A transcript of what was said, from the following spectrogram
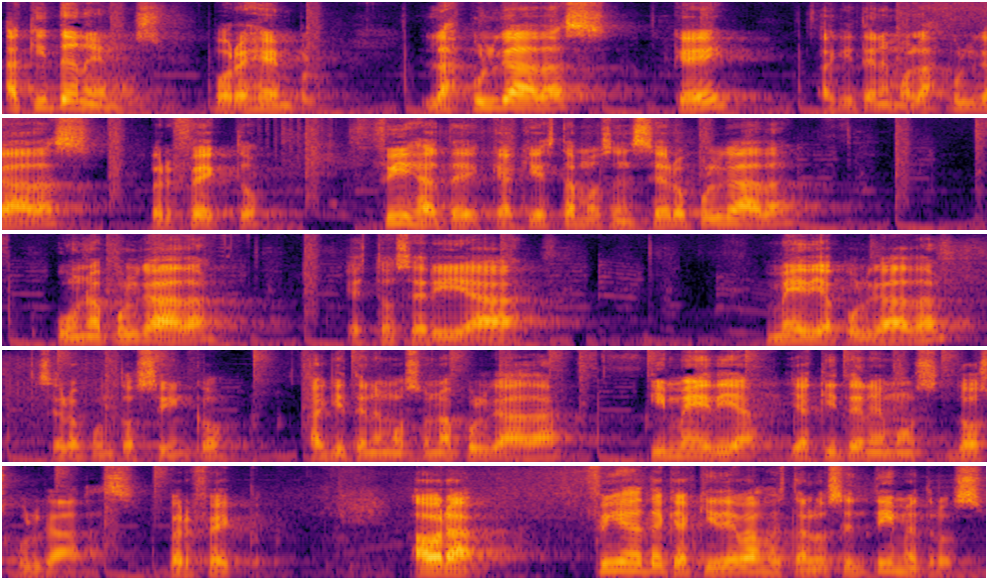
Aquí tenemos, por ejemplo, las pulgadas, ¿ok? Aquí tenemos las pulgadas, perfecto. Fíjate que aquí estamos en 0 pulgada, 1 pulgada, esto sería media pulgada, 0.5. Aquí tenemos una pulgada y media y aquí tenemos 2 pulgadas. Perfecto. Ahora, fíjate que aquí debajo están los centímetros.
